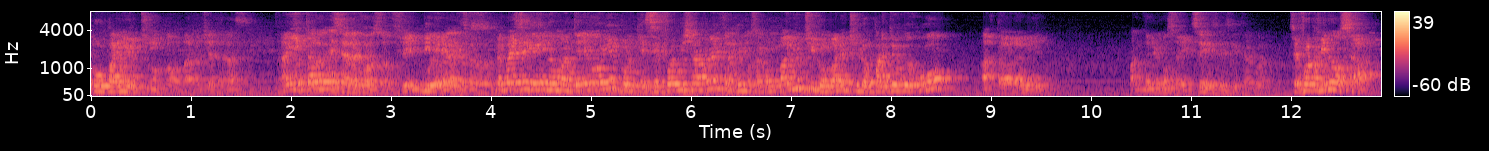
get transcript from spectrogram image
Compañucci. Con Parucci atrás. Ahí estamos. Ese reforzó. Sí, bien. Me parece que ahí nos mantenemos bien porque se fue Villarreal, trajimos a Compañucci, Compañucci los partidos que jugó, hasta ahora bien. Mantenemos ahí. Sí, sí, sí, de acuerdo. Se fue Espinosa,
